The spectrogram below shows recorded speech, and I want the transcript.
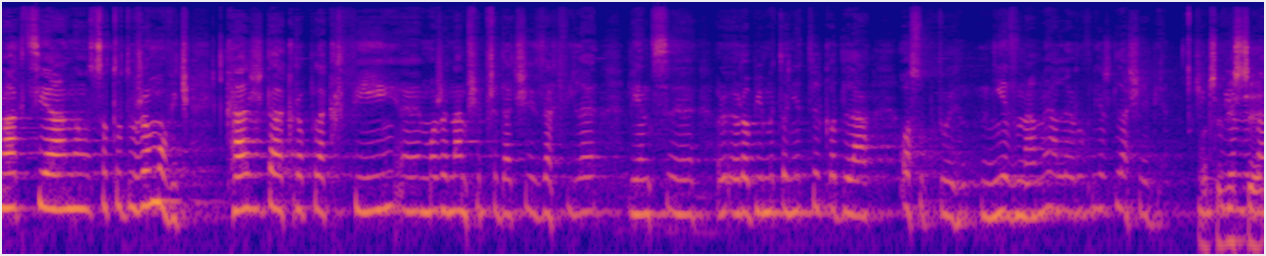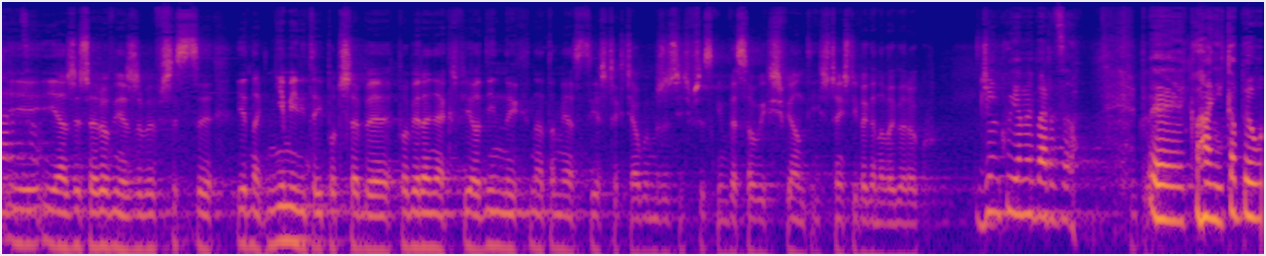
no, akcja, no co tu dużo mówić, każda kropla krwi e, może nam się przydać za chwilę, więc e, robimy to nie tylko dla osób, których nie znamy, ale również dla siebie. Dziękujemy Oczywiście bardzo. i, ja życzę również, żeby wszyscy jednak nie mieli tej potrzeby pobierania krwi od innych, natomiast jeszcze chciałbym życzyć wszystkim wesołych świąt i szczęśliwego nowego roku. Dziękujemy bardzo. E, Kochani, to był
